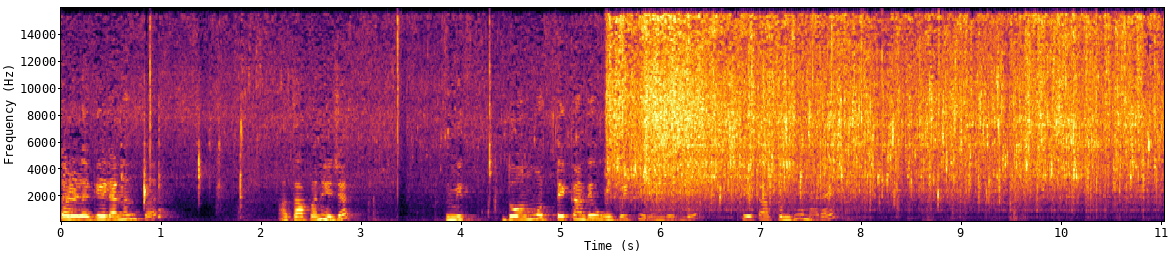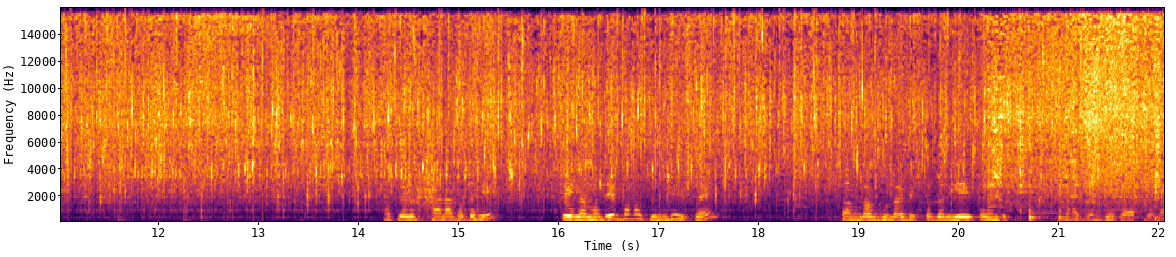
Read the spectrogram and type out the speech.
तळलं गेल्यानंतर आता आपण ह्याच्यात मी दोन मोठे कांदे उभे चिरून घेतले. ते टाकून घेणार आहे. आपल्याला छान असं तर हे तेलामध्ये भाजून घ्यायचं आहे. चांगला गुलाबी कलर येईपर्यंत भाजून घ्यायचं आहे आपल्याला.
